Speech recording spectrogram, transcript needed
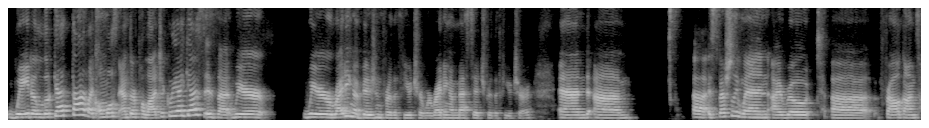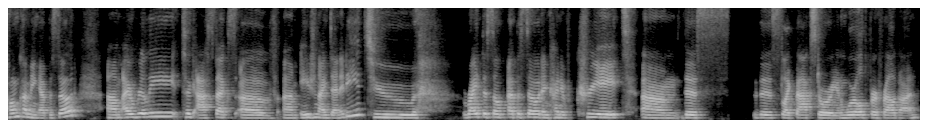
way to look at that, like almost anthropologically, I guess, is that we're we're writing a vision for the future. We're writing a message for the future. And um, uh, especially when I wrote uh, Fralgon's homecoming episode, um, I really took aspects of um, Asian identity to write this episode and kind of create um, this this like backstory and world for Fralgon.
